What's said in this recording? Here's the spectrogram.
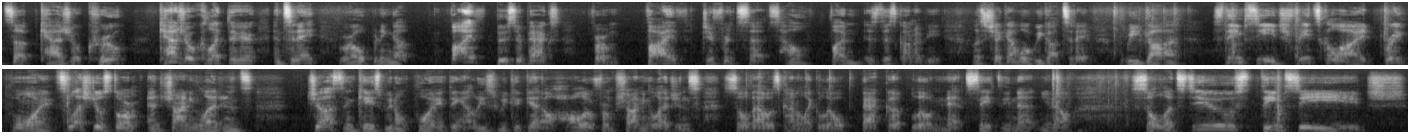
What's up, casual crew? Casual Collector here, and today we're opening up five booster packs from five different sets. How fun is this gonna be? Let's check out what we got today. We got Steam Siege, Fates Collide, Breakpoint, Celestial Storm, and Shining Legends. Just in case we don't pull anything, at least we could get a hollow from Shining Legends. So that was kind of like a little backup, little net, safety net, you know. So let's do Steam Siege.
